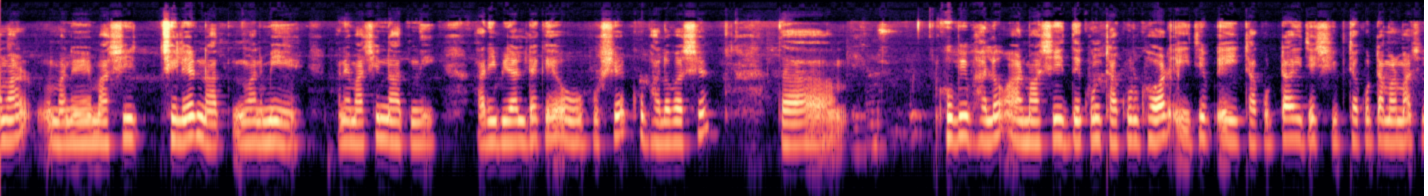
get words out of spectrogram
আমার মানে মাসির ছেলের নাত মানে মেয়ে মানে মাসির নাতনি। আর এই বিড়ালটাকে ও পোষে, খুব ভালোবাসে। তা খুবই ভালো। আর মাসির দেখুন ঠাকুর ঘর, এই যে, এই ঠাকুরটা, এই যে শিব ঠাকুরটা আমার মাসি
